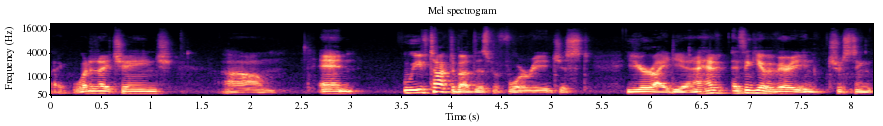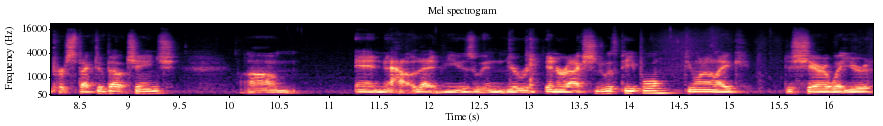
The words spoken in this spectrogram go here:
Like, what did I change? Um, and we've talked about this before, Reed. Just your idea, and I have, I think you have a very interesting perspective about change, um, and how that views in your interactions with people. Do you want to like just share what your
